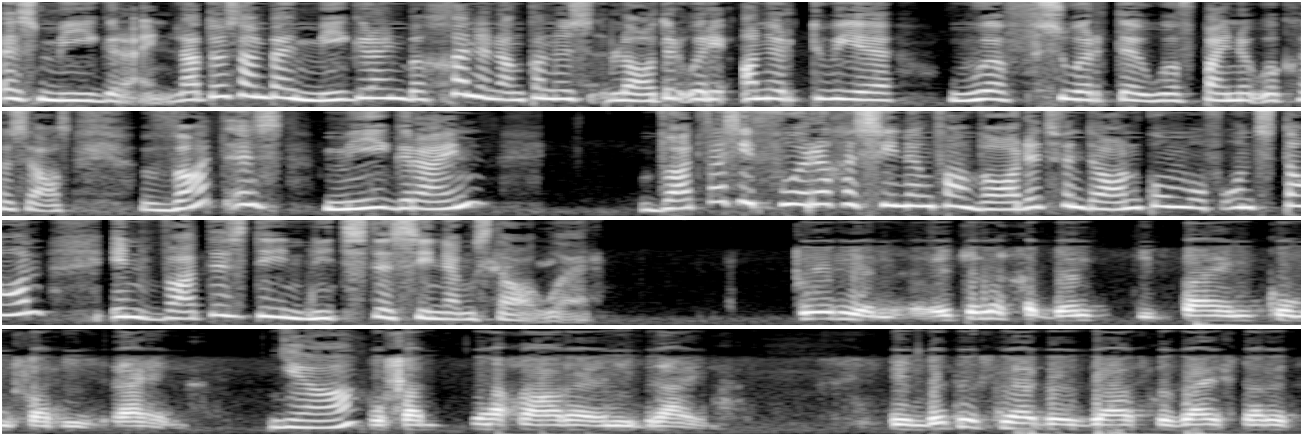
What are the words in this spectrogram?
is migraine? Laat ons dan by migraine begin en dan kan ons later oor die ander twee hoofsoorte hoofpynne ook gesels. Wat is migraine? Wat was die vorige siening van waar dit vandaan kom of ontstaan en wat is die nuutste sienings daaroor? Tweedien, het hulle gedink die pyn kom van die brein? Ja. Of van slaghare in die brein? En dit is nou dus daar bewys dat dit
